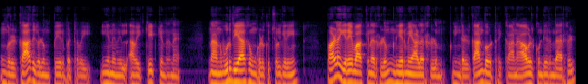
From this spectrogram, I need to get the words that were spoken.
உங்கள் காதுகளும் பேறு பெற்றவை ஏனெனில் அவை கேட்கின்றன. நான் உறுதியாக உங்களுக்கு சொல்கிறேன் பல இறைவாக்கினர்களும் நேர்மையாளர்களும் நீங்கள் காண்பவற்றை காண ஆவல் கொண்டிருந்தார்கள்.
